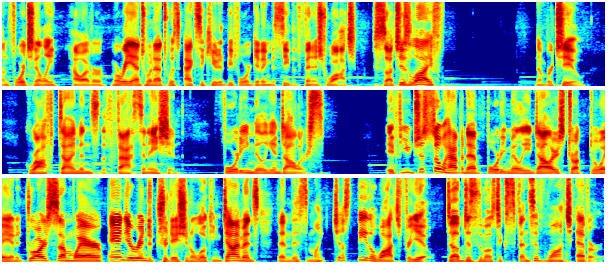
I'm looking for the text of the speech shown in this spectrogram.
Unfortunately, however, Marie Antoinette was executed before getting to see the finished watch. Such is life. Number 2. Graff Diamonds The Fascination. $40 million. If you just so happen to have $40 million tucked away in a drawer somewhere, and you're into traditional looking diamonds, then this might just be the watch for you. Dubbed as the most expensive watch ever,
